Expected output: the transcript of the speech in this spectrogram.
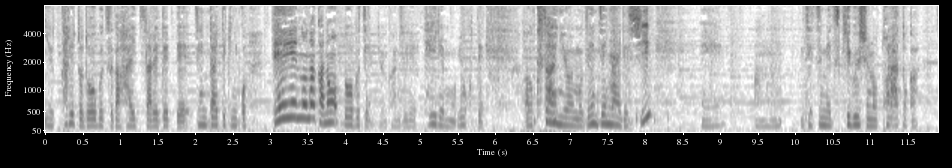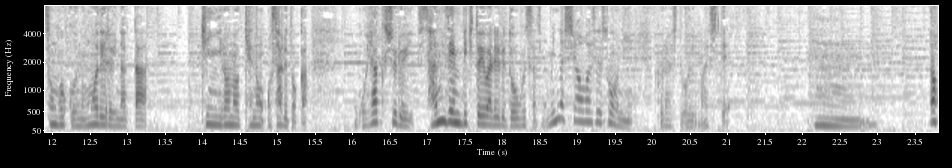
ゆったりと動物が配置されてて全体的にこう庭園の中の動物園という感じで手入れも良くてあの臭い匂いも全然ないですし、えーあの絶滅危惧種の虎とか孫悟空のモデルになった金色の毛のお猿とか500種類3000匹と言われる動物たちがみんな幸せそうに暮らしておりまして。うん。あ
